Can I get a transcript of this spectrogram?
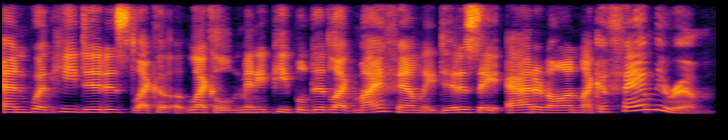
And what he did is like a, like a, many people did, like my family did, is they added on like a family room.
